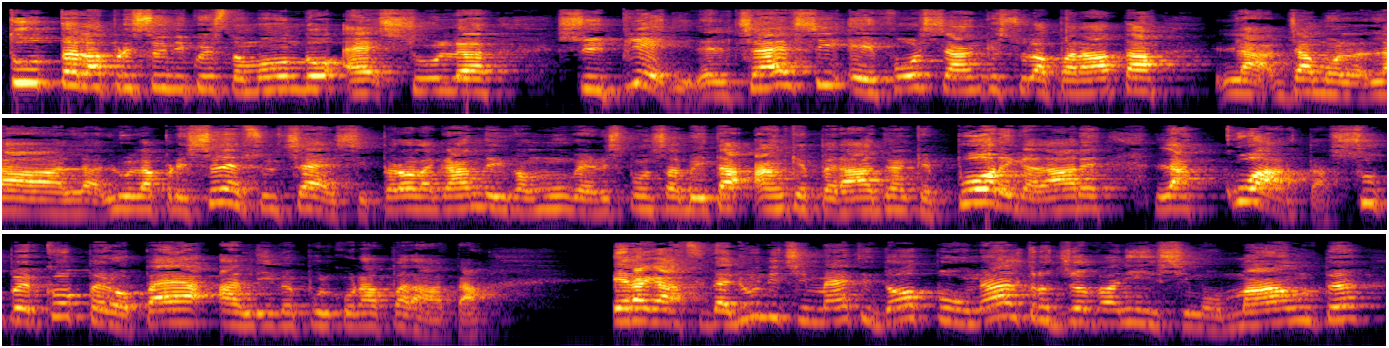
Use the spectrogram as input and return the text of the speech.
tutta la pressione di questo mondo è sul, sui piedi del Chelsea e forse anche sulla parata la, diciamo, la, la, la, pressione sul Chelsea, però la grande comunque responsabilità anche per Adrian che può regalare la quarta Supercoppa europea al Liverpool con una parata. E ragazzi, dagli 11 metri dopo un altro giovanissimo Mount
